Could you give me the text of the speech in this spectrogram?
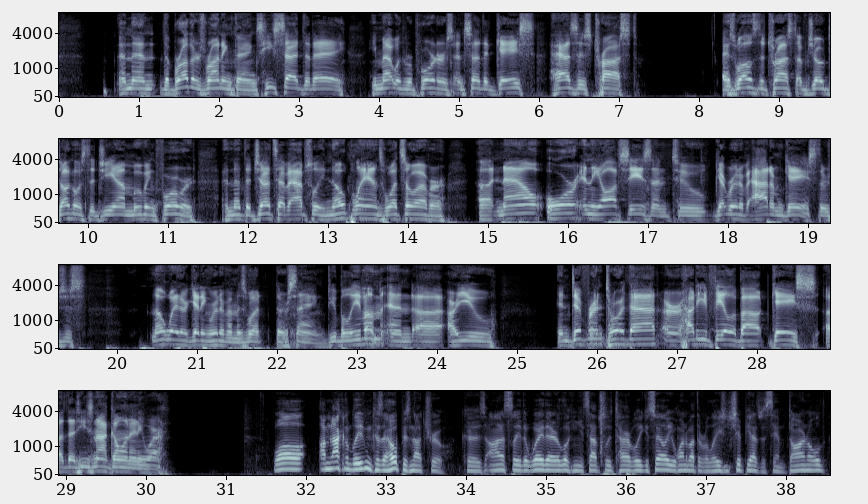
and then the brother's running things. He said today he met with reporters and said that Gase has his trust, as well as the trust of Joe Douglas, the GM, moving forward, and that the Jets have absolutely no plans whatsoever. Uh, now or in the offseason to get rid of Adam Gase. There's just no way they're getting rid of him, is what they're saying. Do you believe him? And uh, are you indifferent toward that, or how do you feel about Gase uh, that he's not going anywhere? Well, I'm not going to believe him because I hope it's not true. Because honestly, the way they're looking, it's absolutely terrible. You can say all you want about the relationship he has with Sam Darnold.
